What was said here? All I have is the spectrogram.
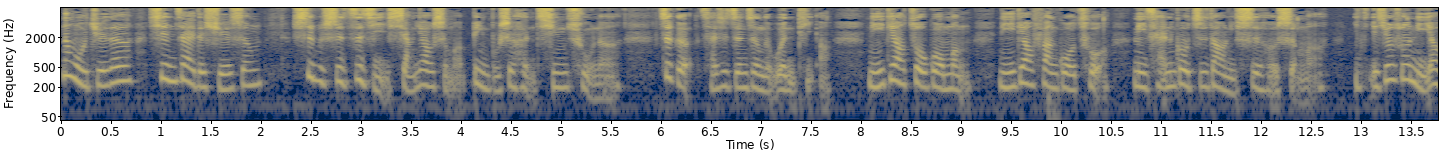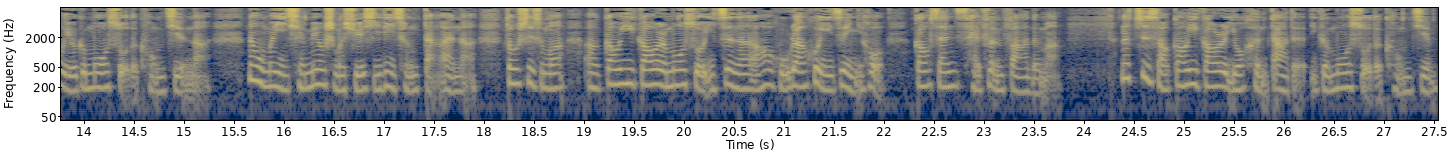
那我觉得现在的学生是不是自己想要什么，并不是很清楚呢？这个才是真正的问题啊！你一定要做过梦，你一定要犯过错，你才能够知道你适合什么。也就是说，你要有一个摸索的空间呐。那我们以前没有什么学习历程档案呐，都是什么呃高一高二摸索一阵啊，然后胡乱混一阵以后，高三才奋发的嘛。那至少高一、高二有很大的一个摸索的空间，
